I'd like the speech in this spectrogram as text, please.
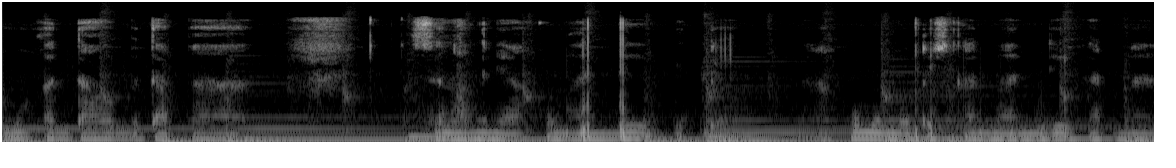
kamu kan tahu betapa senangnya aku mandi gitu. Aku memutuskan mandi karena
